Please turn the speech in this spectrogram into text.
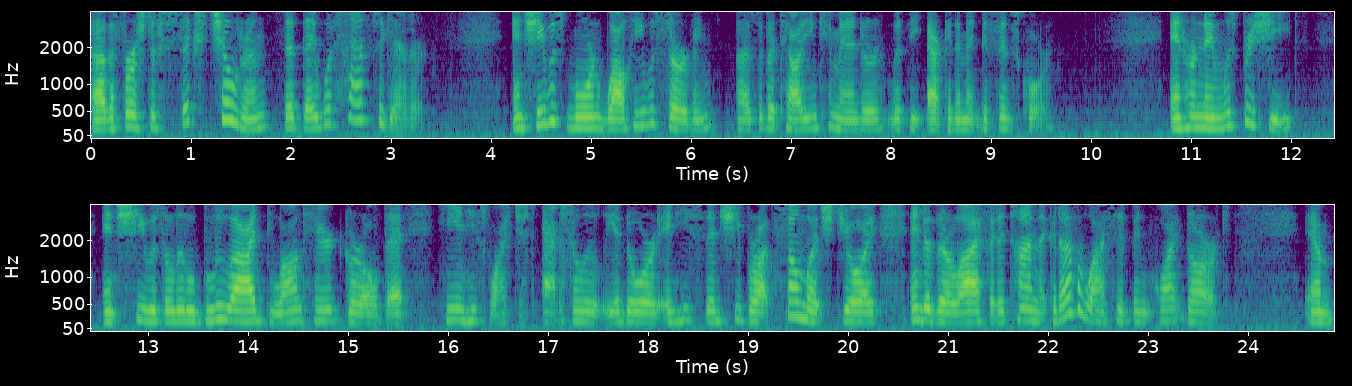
uh, the first of six children that they would have together. And she was born while he was serving as a battalion commander with the Academic Defense Corps. And her name was Brigitte, and she was a little blue eyed, blonde haired girl that he and his wife just absolutely adored. And he said she brought so much joy into their life at a time that could otherwise have been quite dark. And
